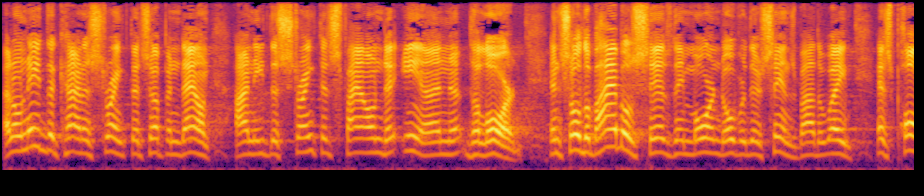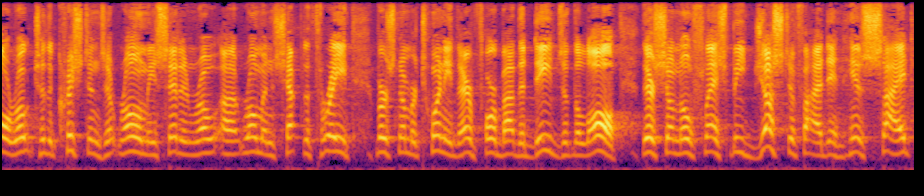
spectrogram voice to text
I don't need the kind of strength that's up and down. I need the strength that's found in the Lord. And so the Bible says they mourned over their sins. By the way, as Paul wrote to the Christians at Rome, he said in uh, Romans chapter 3, verse number 20, Therefore by the deeds of the law there shall no flesh be justified in his sight,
